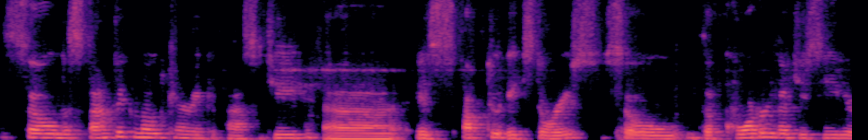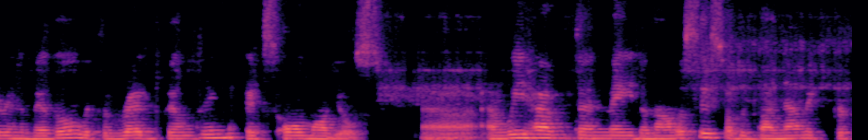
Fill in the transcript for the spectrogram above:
so the static load carrying capacity uh, is up to eight stories. So the quarter that you see here in the middle with the red building, it's all modules. Uh, and we have then made analysis of the dynamic per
